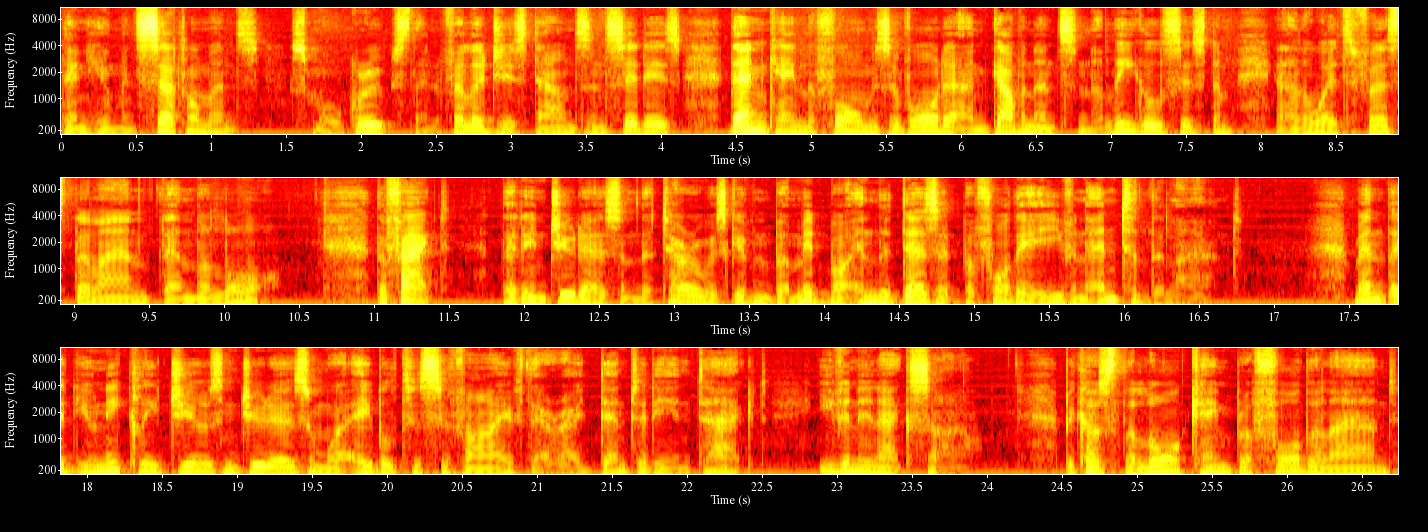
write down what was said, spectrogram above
then human settlements, small groups, then villages, towns, and cities. Then came the forms of order and governance and the legal system. In other words, first the land, then the law. The fact that in Judaism the Torah was given Bamidbar in the desert before they even entered the land meant that uniquely Jews and Judaism were able to survive their identity intact, even in exile. Because the law came before the land,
